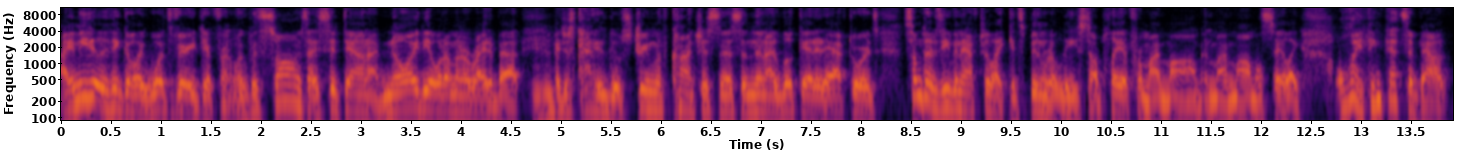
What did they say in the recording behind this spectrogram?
I immediately think of like what's very different. Like with songs, I sit down, I have no idea what I'm going to write about. Mm-hmm. I just kind of go stream of consciousness, and then I look at it afterwards. Sometimes even after like it's been released, I'll play it for my mom, and my mom will say like, "Oh, I think that's about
